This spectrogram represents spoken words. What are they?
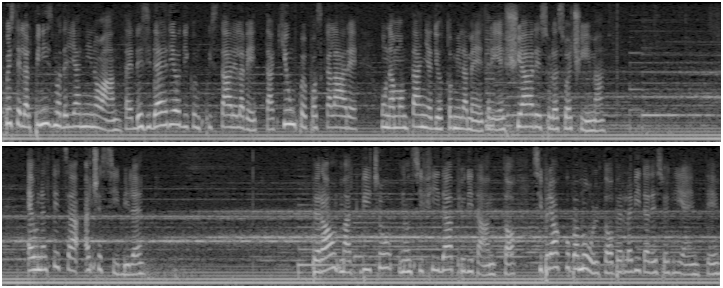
Questo è l'alpinismo degli anni 90, è desiderio di conquistare la vetta. Chiunque può scalare una montagna di 8000 metri e sciare sulla sua cima. È un'altezza accessibile, però Mark Bichu non si fida più di tanto, si preoccupa molto per la vita dei suoi clienti.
